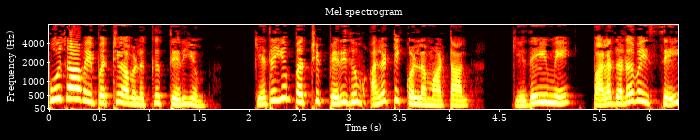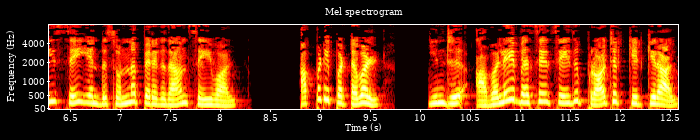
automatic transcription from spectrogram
பூஜாவை பற்றி அவளுக்கு தெரியும். எதையும் பற்றி பெரிதும் அலட்டிக் கொள்ள மாட்டாள். எதையுமே பல தடவை செய் செய் என்று சொன்ன பிறகுதான் செய்வாள். அப்படிப்பட்டவள் இன்று அவளே மெசேஜ் செய்து ப்ராஜெக்ட் கேட்கிறாள்.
